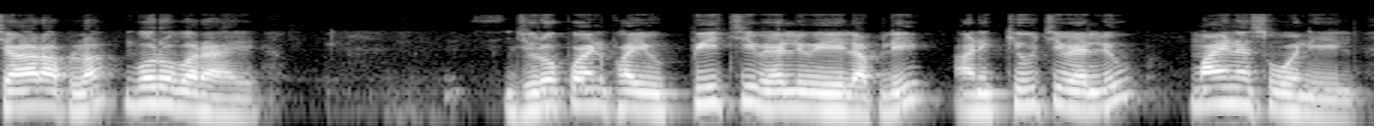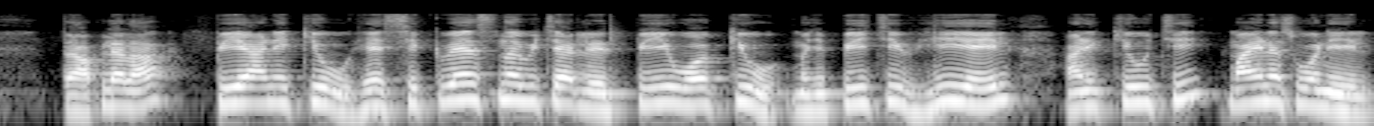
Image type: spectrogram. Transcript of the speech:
चार आपला बरोबर आहे. झिरो पॉईंट फाईव्ह पीची व्हॅल्यू येईल आपली आणि क्यूची व्हॅल्यू मायनस वन येईल. तर आपल्याला पी आणि क्यू हे सिक्वेन्सनं विचारले पी व क्यू म्हणजे पीची व्ही येईल आणि क्यूची मायनस वन येईल.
